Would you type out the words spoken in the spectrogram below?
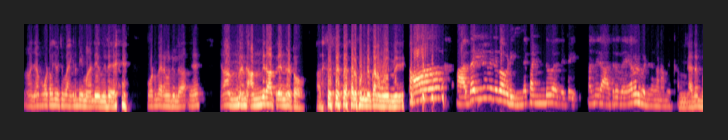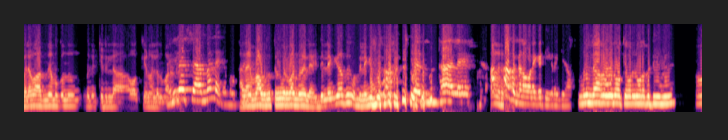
ആ ഞാൻ ഫോട്ടോ ചോദിച്ചു ഭയങ്കര ഡിമാൻഡ് ചെയ്യുന്നില്ലേ ഫോട്ടോ തരാൻ പറ്റില്ല ഏഹ് ഞാൻ അന്ന് അന്ന് രാത്രി തന്നെ കേട്ടോ. അത് വേറെ പെണ്ണിനെ കാണാൻ പോയിരുന്നു. ആ അതായിരുന്നു പിന്നെ കോമഡി ഇന്നെ കണ്ടു വന്നിട്ടേ അന്ന് രാത്രി വേറൊരു പെണ്ണിനെ കാണാൻ വെക്കാം കാരണം ബല ഭാഗത്ത് നമുക്കൊന്നും ഇത് കിട്ടിയിട്ടില്ല ഓക്കെ ആണോ അല്ലെന്ന് പറഞ്ഞു അല്ല നമ്മൾ അവിടുത്തെ വന്നതല്ലേ? ഇതില്ലെങ്കിൽ അത് ഒന്നില്ലെങ്കിൽ എന്താലേ? നിങ്ങൾ ഓളെ കെട്ടിക്കിടക്കിയോ നിങ്ങളില്ലാതെ ഓരോ ഓക്കെ പറഞ്ഞ ഓളെ കിട്ടിയെന്ന് ആ.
